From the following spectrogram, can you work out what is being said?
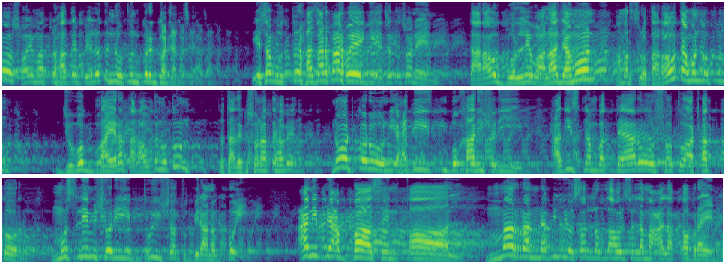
মাত্র হাতে পেল তো নতুন করে গজাচ্ছে। এসব উত্তর হাজার বার হয়ে গিয়েছে তো শোনেন, তারাও বললে ওয়ালা যেমন, আমার শ্রোতারাও তেমন নতুন, যুবক ভাইয়েরা তারাও তো নতুন, তো তাদেরকে শোনাতে হবে। নোট করুন এই হাদিস বুখারি শরীফ, হাদিস নাম্বার তেরো শত আঠাত্তর, মুসলিম শরীফ দুই শত বিরানব্বই। عن ابن عباس قال مر النبي صلى الله عليه وسلم على قبرين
